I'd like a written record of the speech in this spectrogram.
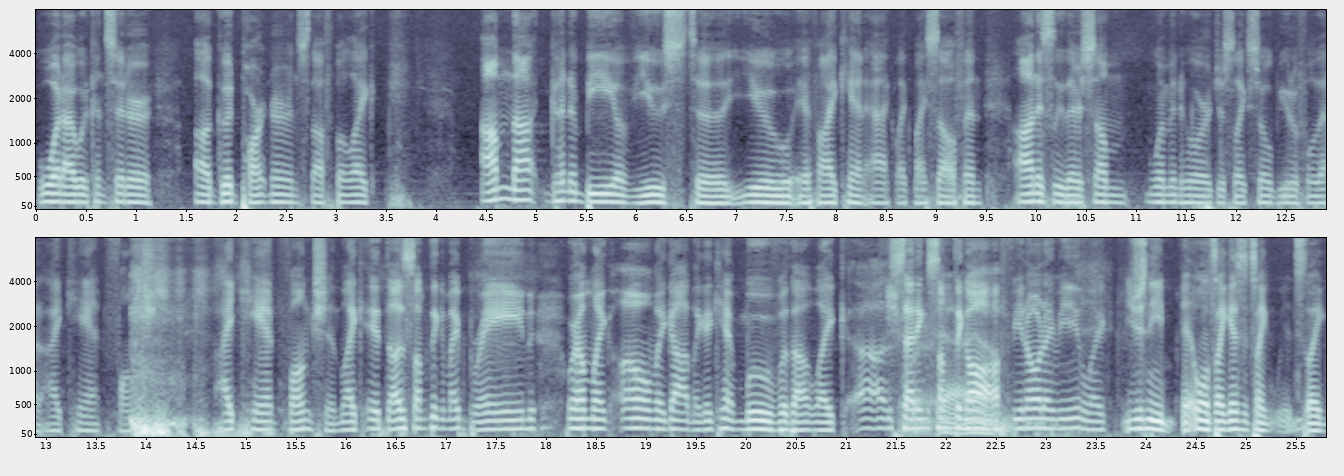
what I would consider a good partner and stuff. But like, I'm not gonna be of use to you if I can't act like myself. And honestly, there's some women who are just like so beautiful that I can't function. I can't function. Like it does something in my brain where I'm like, oh my god, like I can't move without like uh, setting something yeah. off. You know what I mean? Like You just need. Well, it's. I guess it's like it's like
